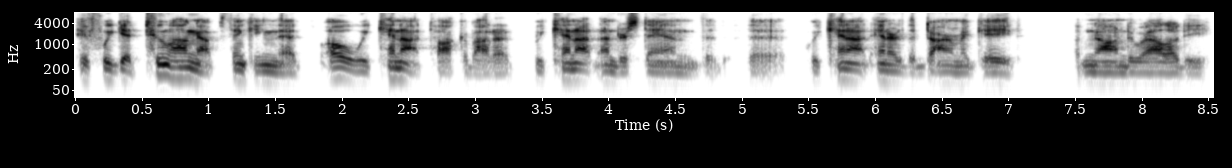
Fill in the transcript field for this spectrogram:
if we get too hung up thinking that oh we cannot talk about it we cannot understand the, the we cannot enter the dharma gate of non-duality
